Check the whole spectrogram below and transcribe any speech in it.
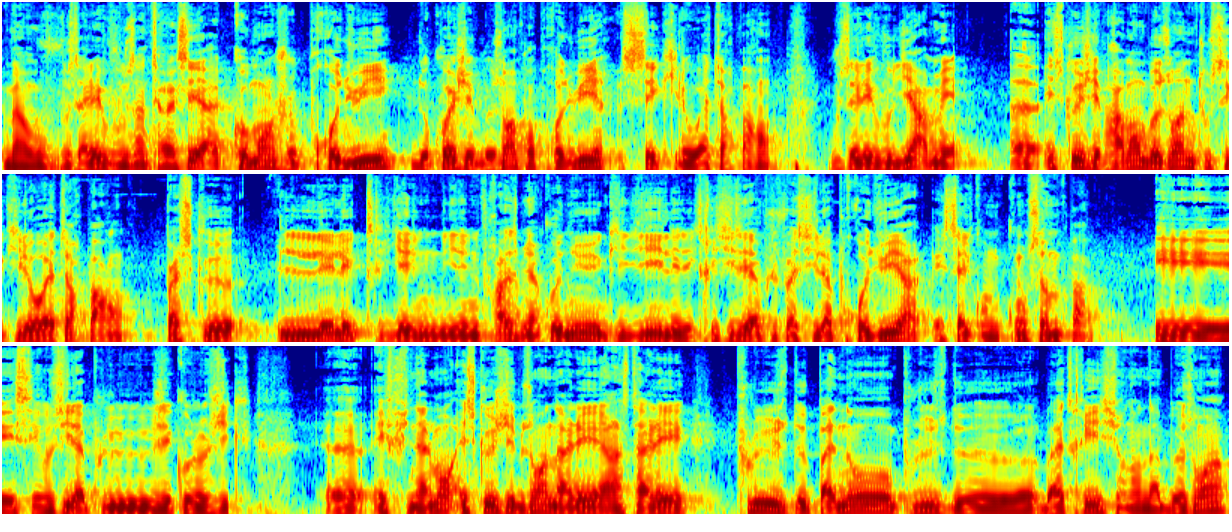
Eh ben, vous allez vous intéresser à comment je produis, de quoi j'ai besoin pour produire ces kilowattheures par an. Vous allez vous dire, mais euh, est-ce que j'ai vraiment besoin de tous ces kilowattheures par an? Parce que l'électrique, il y, a une phrase bien connue qui dit l'électricité la plus facile à produire est celle qu'on ne consomme pas. Et c'est aussi la plus écologique. Euh, et finalement, est-ce que j'ai besoin d'aller installer plus de panneaux, plus de batteries si on en a besoin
